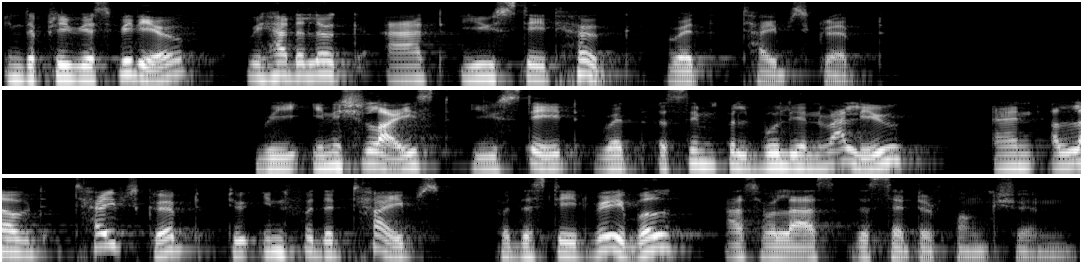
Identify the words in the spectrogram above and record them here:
In the previous video, we had a look at useState hook with TypeScript. We initialized useState with a simple boolean value and allowed TypeScript to infer the types for the state variable as well as the setter function.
